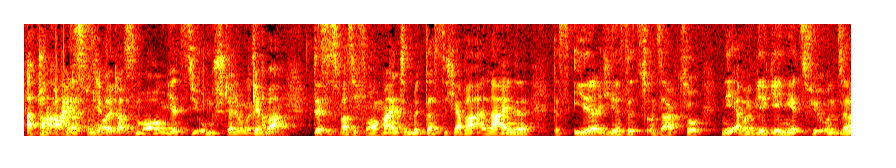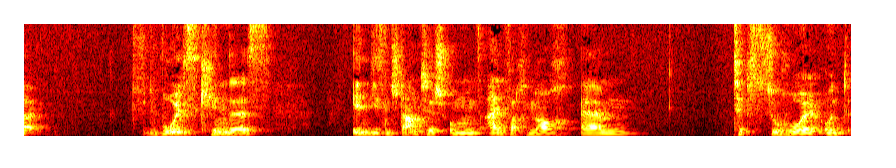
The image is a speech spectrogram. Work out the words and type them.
erwarten, dass von ja. heute auf morgen jetzt die Umstellung ist. Genau. Aber das ist, was ich vorhin meinte, mit, dass ich aber alleine, dass ihr hier sitzt und sagt so, nee, aber wir gehen jetzt für unser Wohl des Kindes in diesen Stammtisch, um uns einfach noch ähm, Tipps zu holen und,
